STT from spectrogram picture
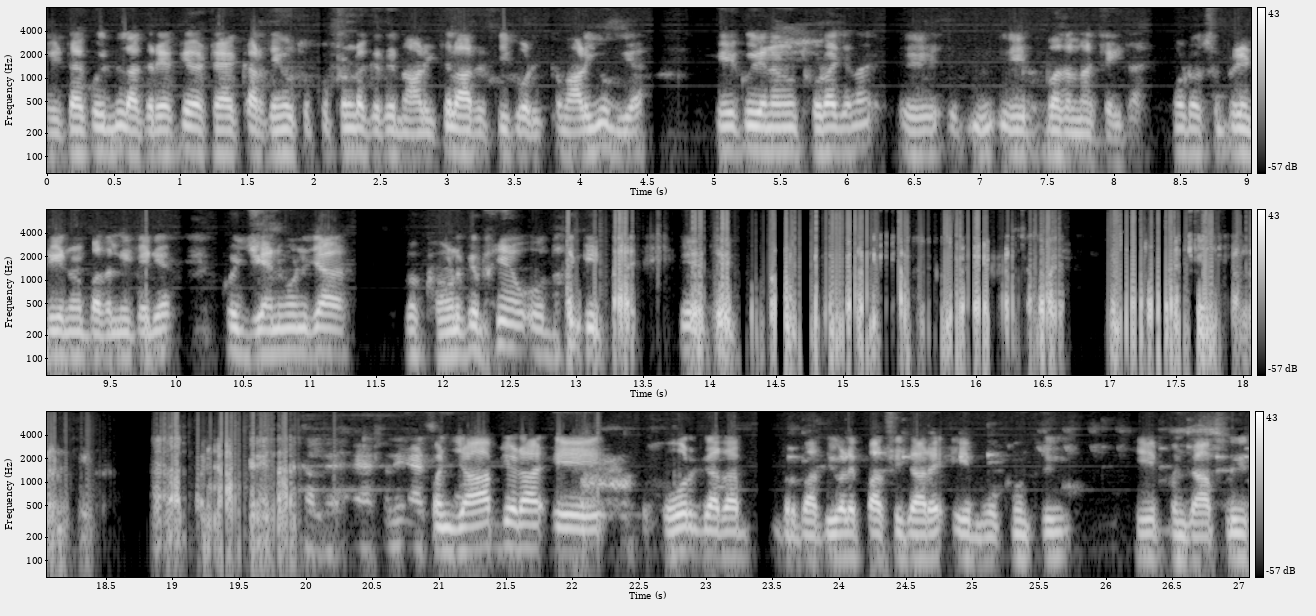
ਏਦਾਂ ਕੋਈ ਨਹੀਂ ਲੱਗ ਰਿਹਾ ਕਿ ਅਟੈਕ ਕਰਦੇ ਉੱਥੋਂ ਪੁੱਟਣ ਲੱਗੇ ਤੇ ਨਾਲ ਹੀ ਚਲਾ ਦਿੱਤੀ ਗੋਲੀ ਕਮਾਲ ਹੀ ਹੋ ਗਿਆ ਇਹ ਕੋਈ ਇਹਨਾਂ ਨੂੰ ਥੋੜਾ ਜਿਹਾ ਨਾ, ਇਹ ਇਹ ਬਦਲਣਾ ਚਾਹੀਦਾ ਫੋਟੋ ਸੁਪਰਿੰਟ ਇਹਨਾਂ ਨੂੰ ਬਦਲਣੀ ਚਾਹੀਦੀ ਹੈ। ਕੋਈ ਜੈਨੂਇਨ ਜਾਂ ਵਿਖਾਉਣ ਕੇ ਵੀ ਉਹਦਾ ਕੀਤਾ ਇਹ ਤੇ ਪੰਜਾਬ ਪੰਜਾਬ ਜਿਹੜਾ ਇਹ ਹੋਰ ਜ਼ਿਆਦਾ ਬਰਬਾਦੀ ਵਾਲੇ ਪਾਸੇ ਜਾ ਰਿਹਾ, ਇਹ ਮੁੱਖ ਮੰਤਰੀ, ਇਹ ਪੰਜਾਬ ਪੁਲਿਸ,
